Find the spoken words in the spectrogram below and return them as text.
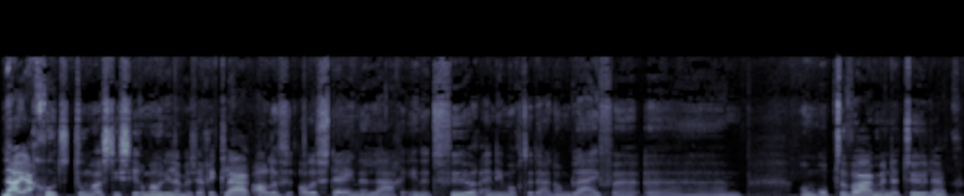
nou ja, goed, toen was die ceremonie, laat maar zeggen, klaar. Alle, alle stenen lagen in het vuur en die mochten daar dan blijven uh, om op te warmen natuurlijk.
